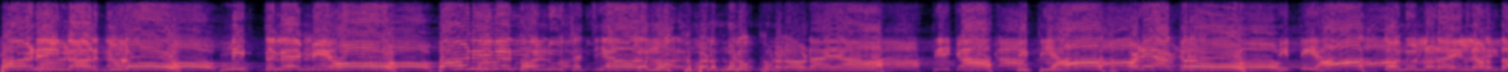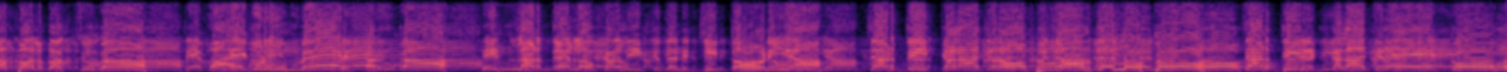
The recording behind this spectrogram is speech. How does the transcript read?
ਬਾਣੀ ਨਾਲ ਜੁੜੋ, ਨਿਤਨੇਮੀ ਹੋ ਬਾਣੀ ਨੇ ਮਨੁੱਖ ਬਣਾਉਣਾ ਆ। ਠੀਕ ਆ? ਇਤਿਹਾਸ ਪੜਿਆ ਕਰੋ। ਇਤਿਹਾਸ ਤੁਹਾਨੂੰ ਲੜਾਈ ਲੜਨ ਦਾ ਬਲ ਬਖਸ਼ੂਗਾ ਤੇ ਵਾਹਿਗੁਰੂ ਮਿਹਰ ਕਰੂਗਾ। ਇਨ ਲੜਦੇ ਲੋਕਾਂ ਦੀ ਇੱਕ ਦਿਨ ਜਿੱਤ ਹੋਣੀ ਆ। ਚੜ੍ਹਦੀ ਕਲਾ 'ਚ ਰਹੋ ਪੰਜਾਬ ਦੇ ਲੋਕੋ। ਚੜ੍ਹਦੀ ਕਲਾ 'ਚ ਰਹੇ ਇਹ ਕੌਮ।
